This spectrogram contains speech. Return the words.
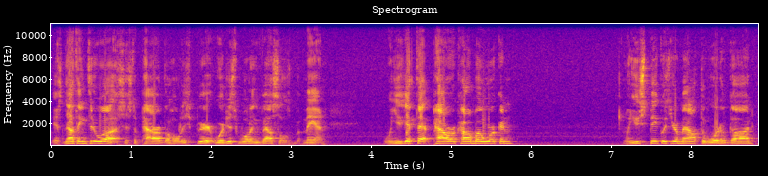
It's nothing through us. It's the power of the Holy Spirit. We're just willing vessels. But man, when you get that power combo working, when you speak with your mouth the word of God,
